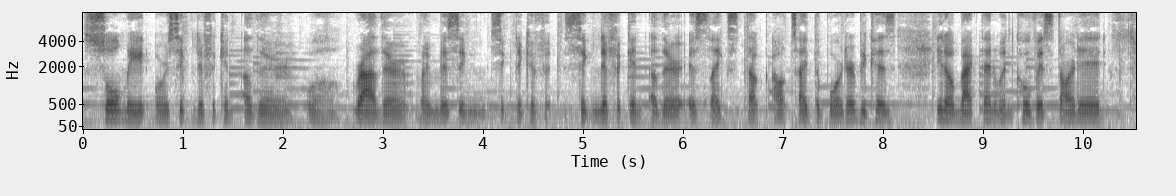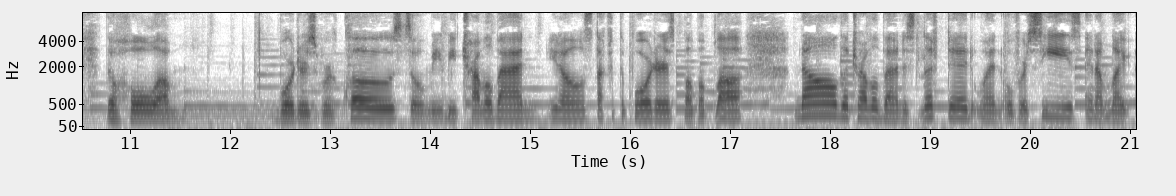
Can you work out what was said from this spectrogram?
soulmate or significant other, well, rather my missing significant significant other is like stuck outside the border because you know, back then when COVID started, the whole um borders were closed, so maybe travel ban, you know, stuck at the borders, blah blah blah. Now the travel ban is lifted, went overseas, and I'm like,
